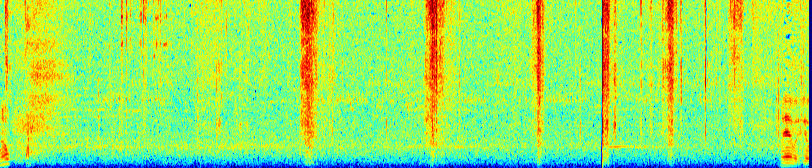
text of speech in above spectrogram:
Nope. There we go.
